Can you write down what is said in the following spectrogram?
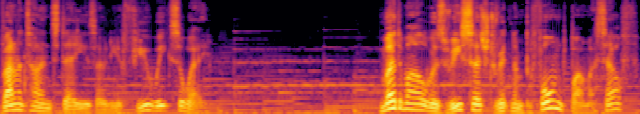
Valentine's Day is only a few weeks away. Murder Mile was researched, written, and performed by myself,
